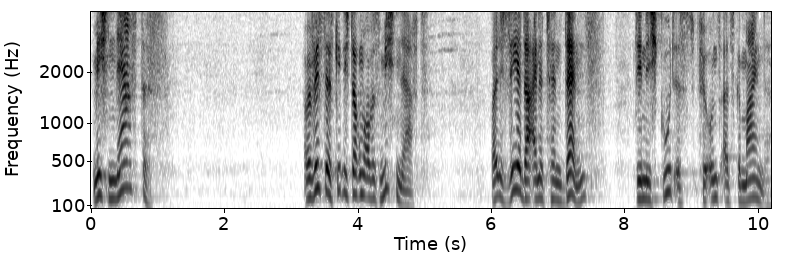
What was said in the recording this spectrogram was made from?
Mich nervt es. Aber wisst ihr, es geht nicht darum, ob es mich nervt, weil ich sehe da eine Tendenz, die nicht gut ist für uns als Gemeinde.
